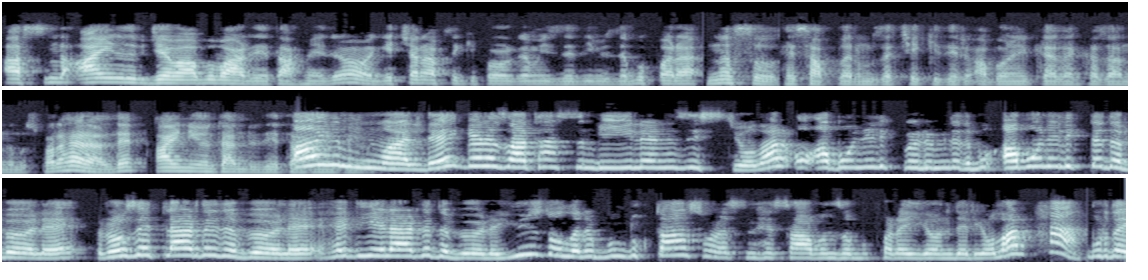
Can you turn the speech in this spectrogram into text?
Aslında aynı bir cevabı var diye tahmin ediyorum ama geçen haftaki programı izlediğimizde bu para nasıl hesaplarımıza çekilir? Aboneliklerden kazandığımız para herhalde aynı yöntemdir diye tahmin Aynı ediyorum. minvalde gene zaten sizin bilgilerinizi istiyorlar. O abonelik bölümünde de bu abonelikte de böyle, rozetlerde de böyle, hediyelerde de böyle 100 doları bulduktan sonrasının hesabınıza bu parayı gönderiyorlar. Ha burada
